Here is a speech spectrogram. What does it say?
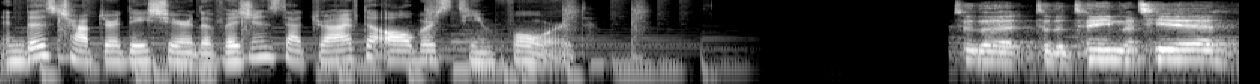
In this chapter, they share the visions that drive the Allbirds team forward. To the, to the team that's here,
